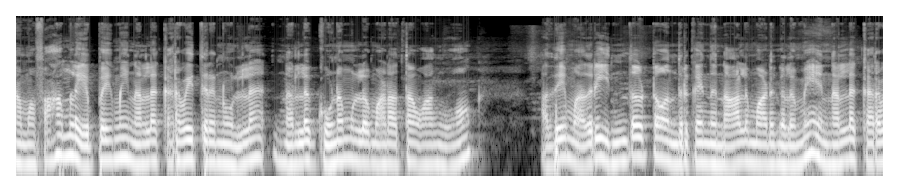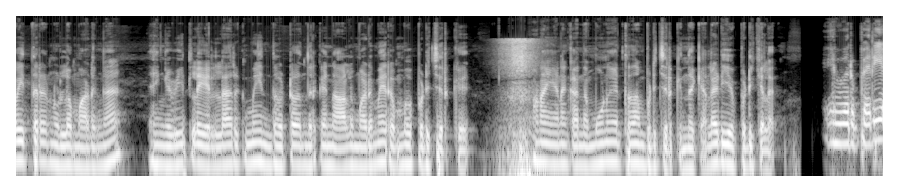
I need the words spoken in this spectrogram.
நம்ம ஃபார்மில் எப்பயுமே நல்ல கறவைத்திறன் உள்ள நல்ல குணமுள்ள மாடாக தான் வாங்குவோம். அதே மாதிரி இந்த வட்டம் வந்திருக்க இந்த நாலு மாடுகளுமே நல்ல கறவைத்திறன் உள்ள மாடுங்க. எங்கள் வீட்டில் எல்லாருக்குமே இந்த வட்டம் வந்திருக்க நாலு மாடுமே ரொம்ப பிடிச்சிருக்கு. ஆனால் எனக்கு அந்த மூணு இடத்த தான் பிடிச்சிருக்கு. இந்த கிளடியை பிடிக்கல. இவர் பெரிய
